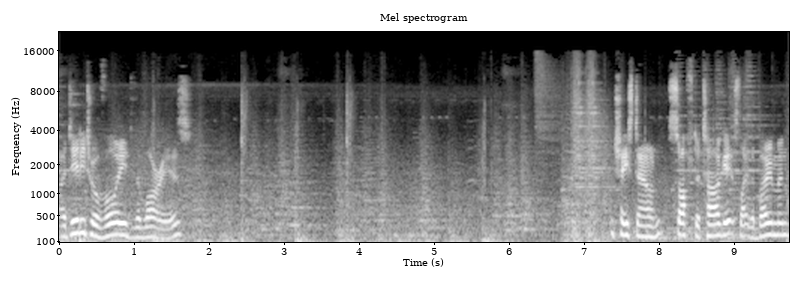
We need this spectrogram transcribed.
Ideally to avoid the warriors. Chase down softer targets like the bowmen.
